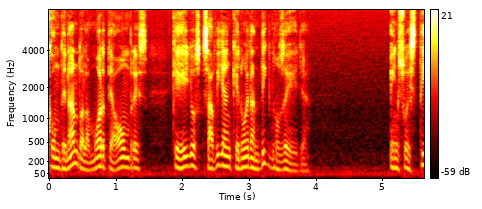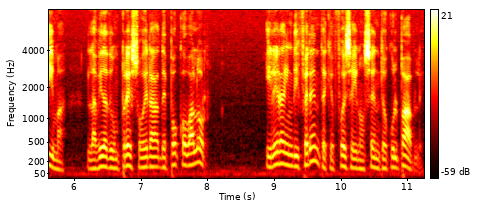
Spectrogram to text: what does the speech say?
condenando a la muerte a hombres que ellos sabían que no eran dignos de ella. En su estima, la vida de un preso era de poco valor, y le era indiferente que fuese inocente o culpable.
